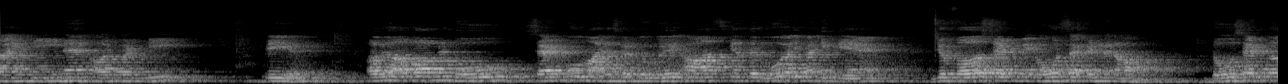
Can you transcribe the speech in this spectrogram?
नाइनटीन है और ट्वेंटी थ्री है। अब अब आपने दो सेट को माइनस करते हुए आंस के अंदर वो एलिमेंट लिखने हैं जो फ़र्स्ट सेट में हो और सेकंड में ना हो। दो सेट का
